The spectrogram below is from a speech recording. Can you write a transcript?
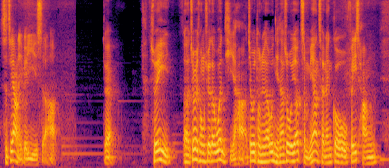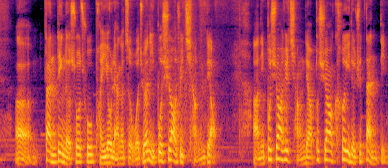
是这样的一个意思哈。对，所以呃，这位同学的问题哈，这位同学的问题，他说我要怎么样才能够非常呃淡定的说出朋友两个字？我觉得你不需要去强调啊，你不需要去强调，不需要刻意的去淡定。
